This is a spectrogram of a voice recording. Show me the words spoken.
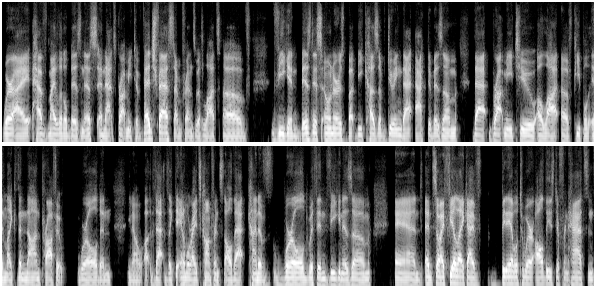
where I have my little business and that's brought me to Veg Fest. I'm friends with lots of vegan business owners, but because of doing that activism, that brought me to a lot of people in like the nonprofit world and you know uh, that like the animal rights conference all that kind of world within veganism. And and so i feel like i've been able to wear all these different hats and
